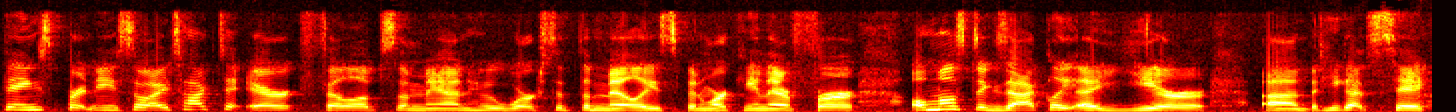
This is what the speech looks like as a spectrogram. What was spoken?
thanks, Brittany. So I talked to Eric Phillips, a man who works at the mill. He's been working there for almost exactly a year, um, but he got sick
